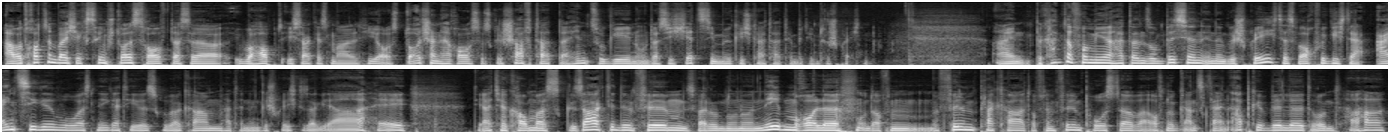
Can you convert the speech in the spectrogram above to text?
aber trotzdem war ich extrem stolz darauf, dass er überhaupt, ich sage jetzt mal, hier aus Deutschland heraus es geschafft hat, dahin zu gehen und dass ich jetzt die Möglichkeit hatte, mit ihm zu sprechen. Ein Bekannter von mir hat dann so ein bisschen in einem Gespräch, das war auch wirklich der einzige, wo was Negatives rüberkam, hat in einem Gespräch gesagt, ja, hey, die hat ja kaum was gesagt in dem Film. Es war nur eine Nebenrolle und auf dem Filmplakat, auf dem Filmposter war auch nur ganz klein abgebildet und haha.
